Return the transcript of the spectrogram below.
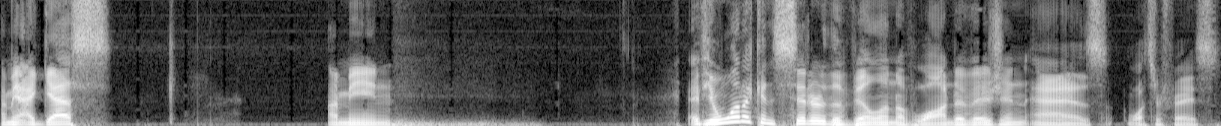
I mean, I guess. I mean, if you want to consider the villain of WandaVision as what's her face,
